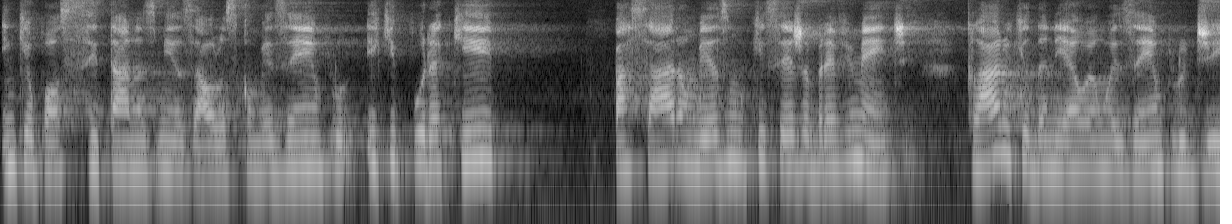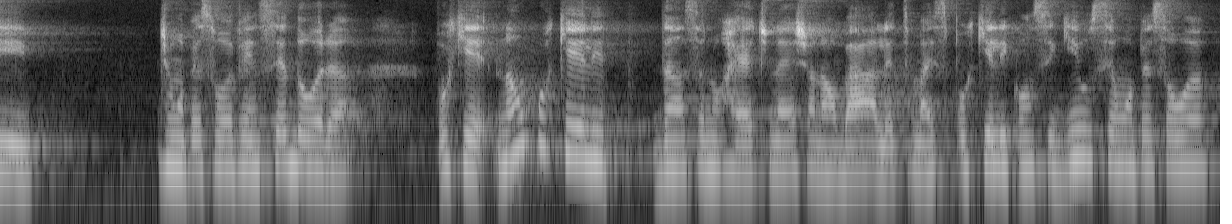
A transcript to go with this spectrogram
em que eu posso citar nas minhas aulas como exemplo e que por aqui passaram mesmo que seja brevemente. Claro que o Daniel é um exemplo de, de uma pessoa vencedora, porque não porque ele dança no Het National Ballet, mas porque ele conseguiu ser uma pessoa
